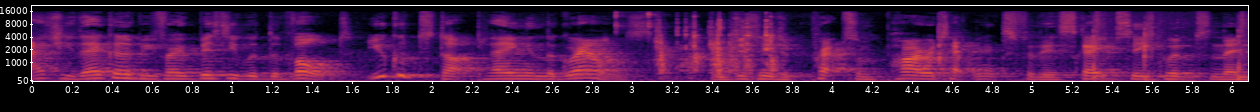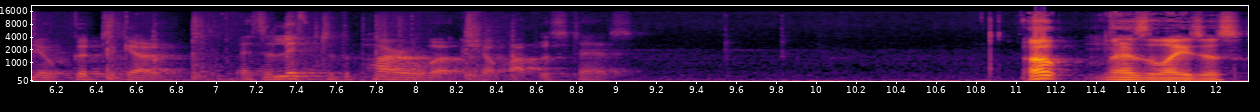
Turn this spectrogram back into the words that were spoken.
Actually, they're going to be very busy with the vault. You could start playing in the grounds. You just need to prep some pyrotechnics for the escape sequence, and then you're good to go. There's a lift to the pyro workshop up the stairs. Oh, there's the lasers.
